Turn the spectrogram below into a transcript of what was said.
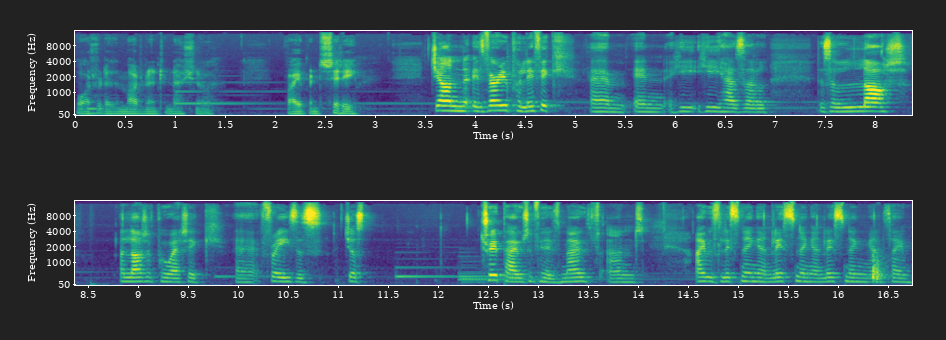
Waterford as a modern international vibrant city. John is very prolific. Um, in he he has a there's a lot a lot of poetic uh, phrases just trip out of his mouth, and I was listening and listening and listening and saying.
